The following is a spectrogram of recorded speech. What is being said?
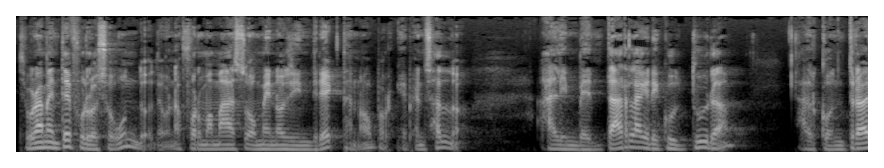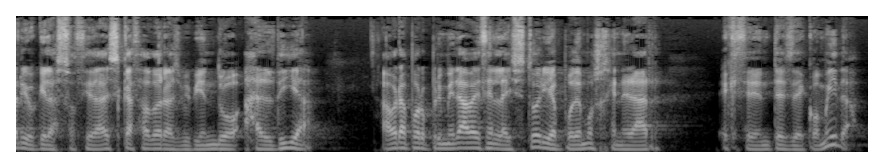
Seguramente fue lo segundo, de una forma más o menos indirecta, ¿no? Porque pensadlo, al inventar la agricultura, al contrario que las sociedades cazadoras viviendo al día, ahora por primera vez en la historia podemos generar excedentes de comida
